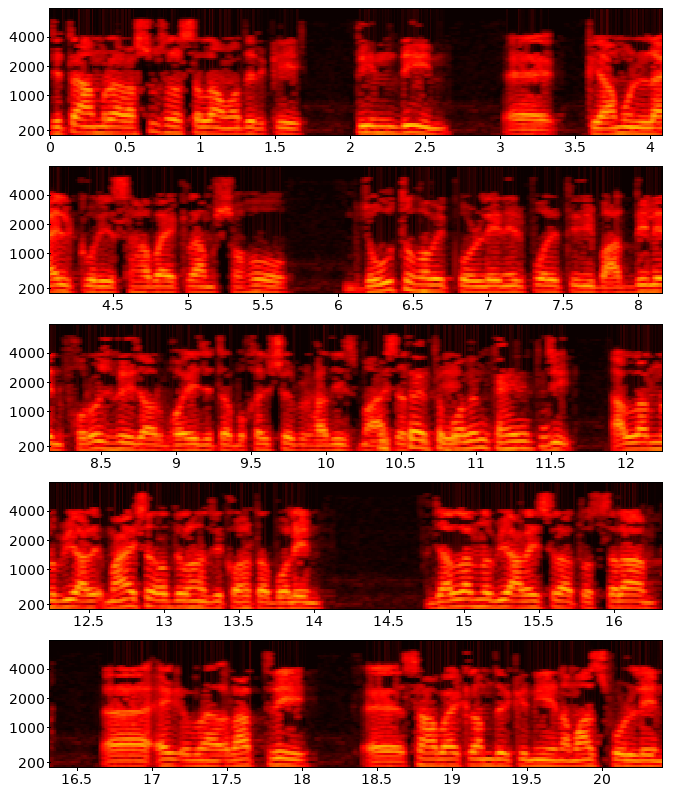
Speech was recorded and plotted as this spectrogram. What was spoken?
যেটা আমরা রাসুল সাল্লাহ সাল্লাম আমাদেরকে তিন দিন কিয়ামুল লাইল করে সাহাবা একরাম সহ যৌথভাবে করলেন এরপরে তিনি বাদ দিলেন ফরজ হয়ে যাওয়ার ভয়ে যেটা বোখারি শরীফের হাদিস জি আল্লাহ নবী মায়েশা রাদিয়াল্লাহু যে কথাটা বলেন যে আল্লাহ নবী আলাইসালাম রাত্রে সাহাবা একরামদেরকে নিয়ে নামাজ পড়লেন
